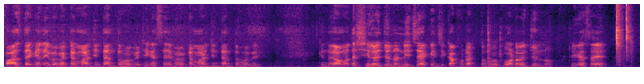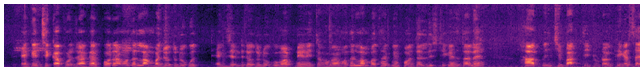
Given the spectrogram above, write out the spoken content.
ফার্স্ট দেখেন, এভাবে একটা মার্জিন টানতে হবে, ঠিক আছে? এভাবে একটা মার্জিন টানতে হবে। কিন্তু আমাদের সেলের জন্য নিচে এক ইঞ্চি কাপড় রাখতে হবে বর্ডারের জন্য, ঠিক আছে? এক ইঞ্চি কাপড় রাখার পরে আমাদের লম্বা যতটুকু একজাক্টলি ততটুকু মাপ নিয়ে নিতে হবে। আমাদের লম্বা থাকবে পঁয়তাল্লিশ, ঠিক আছে? তাহলে হাফ ইঞ্চি বাড়তি টোটাল ঠিক আছে?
